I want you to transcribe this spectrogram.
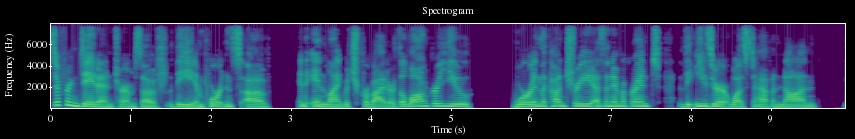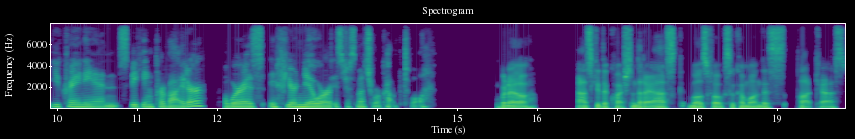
differing data in terms of the importance of an in language provider. The longer you were in the country as an immigrant, the easier it was to have a non Ukrainian speaking provider. Whereas if you're newer, it's just much more comfortable. I'm going to ask you the question that I ask most folks who come on this podcast.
